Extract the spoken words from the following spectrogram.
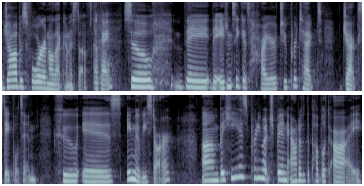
job is for and all that kind of stuff. Okay. So they the agency gets hired to protect Jack Stapleton, who is a movie star. Um, but he has pretty much been out of the public eye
